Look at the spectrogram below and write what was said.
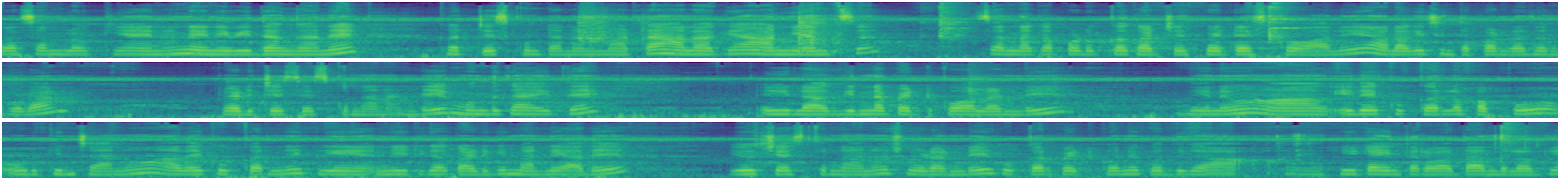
రసంలోకి అయినా నేను ఈ విధంగానే కట్ చేసుకుంటాను అనమాట అలాగే ఆనియన్స్ సన్నగా పొడుగ్గా కట్ చేసి పెట్టేసుకోవాలి. అలాగే చింతపండు రసం కూడా రెడీ చేసేసుకున్నానండి. ముందుగా అయితే ఇలా గిన్నె పెట్టుకోవాలండి. నేను ఇదే కుక్కర్లో పప్పు ఉడికించాను. అదే కుక్కర్ని నీట్గా కడిగి మళ్ళీ అదే యూజ్ చేస్తున్నాను. చూడండి కుక్కర్ పెట్టుకొని కొద్దిగా హీట్ అయిన తర్వాత అందులోకి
